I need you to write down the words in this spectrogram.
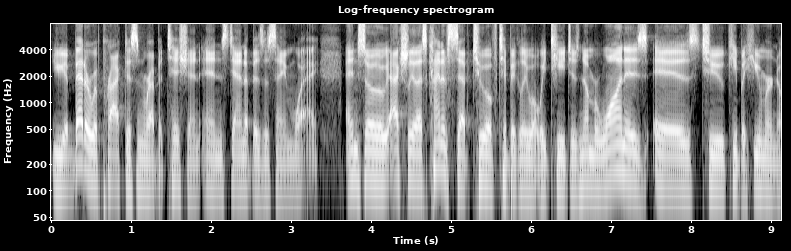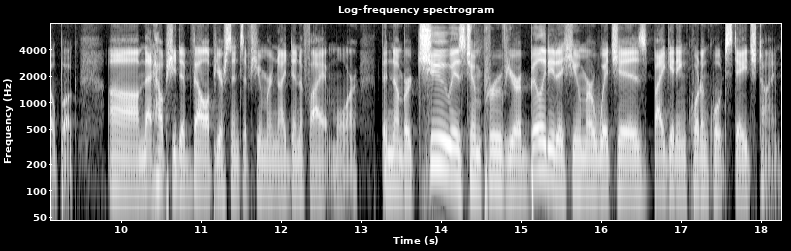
you get better with practice and repetition and stand up is the same way. And so actually that's kind of step two of typically what we teach is number one is is to keep a humor notebook um, that helps you develop your sense of humor and identify it more. The number two is to improve your ability to humor which is by getting quote unquote stage time.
